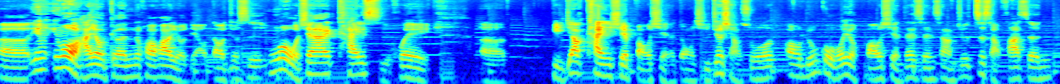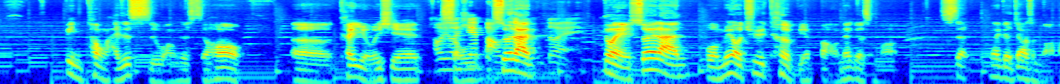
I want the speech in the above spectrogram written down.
呃，因为因为我还有跟花花有聊到，就是因为我现在开始会呃比较看一些保险的东西，就想说哦，如果我有保险在身上，就至少发生病痛还是死亡的时候，呃，可以有一些哦有收一些保，虽然对对，虽然我没有去特别保那个什么生那个叫什么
